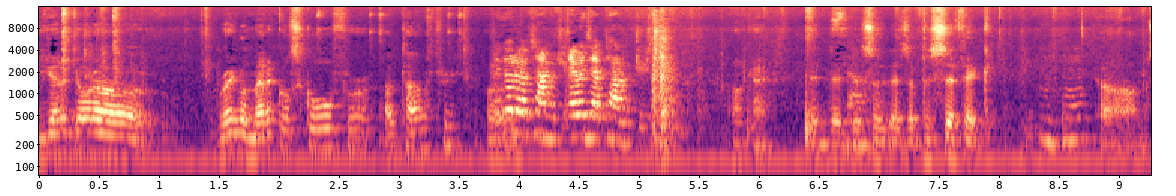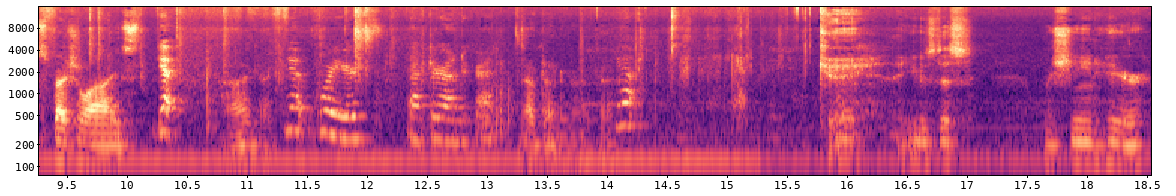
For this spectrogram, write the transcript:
You gotta go to regular medical school for optometry? I go to optometry. I went to optometry school. Okay. It- it- It's a, it's a Pacific Mm-hmm. um, specialized. Yep. I got you. Yep. Four years after undergrad. I've done it. Okay. Yep. Okay, Use this machine here.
